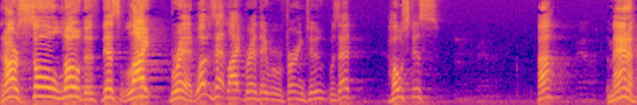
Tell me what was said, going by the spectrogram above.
and our soul loatheth this light bread. What was that light bread they were referring to? Was that hostess? Huh? The manna.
